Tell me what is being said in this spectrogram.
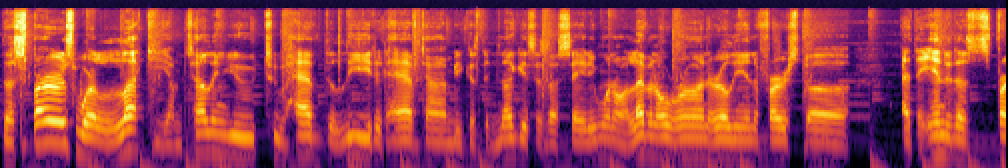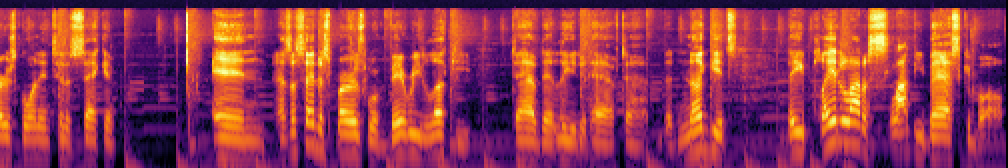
The Spurs were lucky, I'm telling you, to have the lead at halftime because the Nuggets, as I say, they went on 11 0 run early in the first, uh, at the end of the first, going into the second. And as I said, the Spurs were very lucky to have that lead at halftime. The Nuggets, they played a lot of sloppy basketball.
